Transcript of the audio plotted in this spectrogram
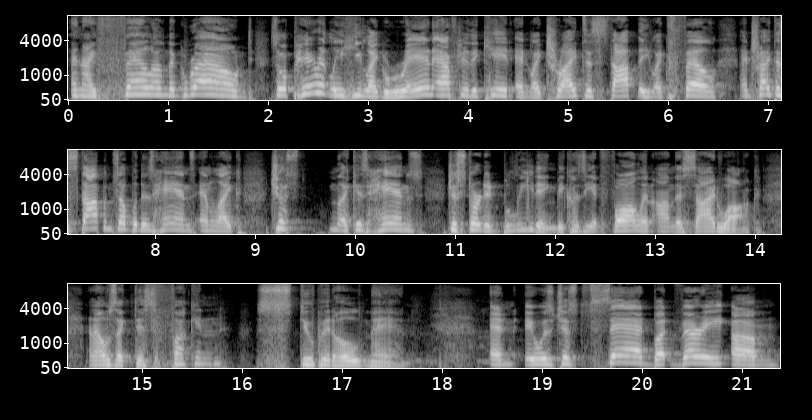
and I fell on the ground. So apparently he like ran after the kid and like tried to stop. He like fell and tried to stop himself with his hands and like just like his hands just started bleeding because he had fallen on the sidewalk. And I was like, This fucking stupid old man. And it was just sad, but very, um,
